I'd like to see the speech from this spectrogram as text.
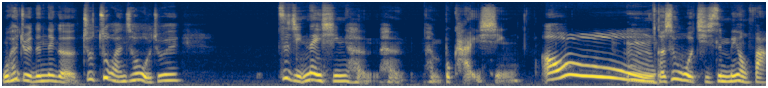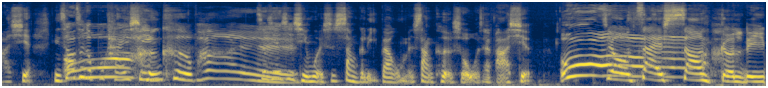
我会觉得那个就做完之后，我就会。自己内心很很很不开心。哦，嗯，可是我其实没有发现，你知道这个不开心？很可怕哎，这件事情我也是上个礼拜我们上课的时候我才发现，哦，就在上个礼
